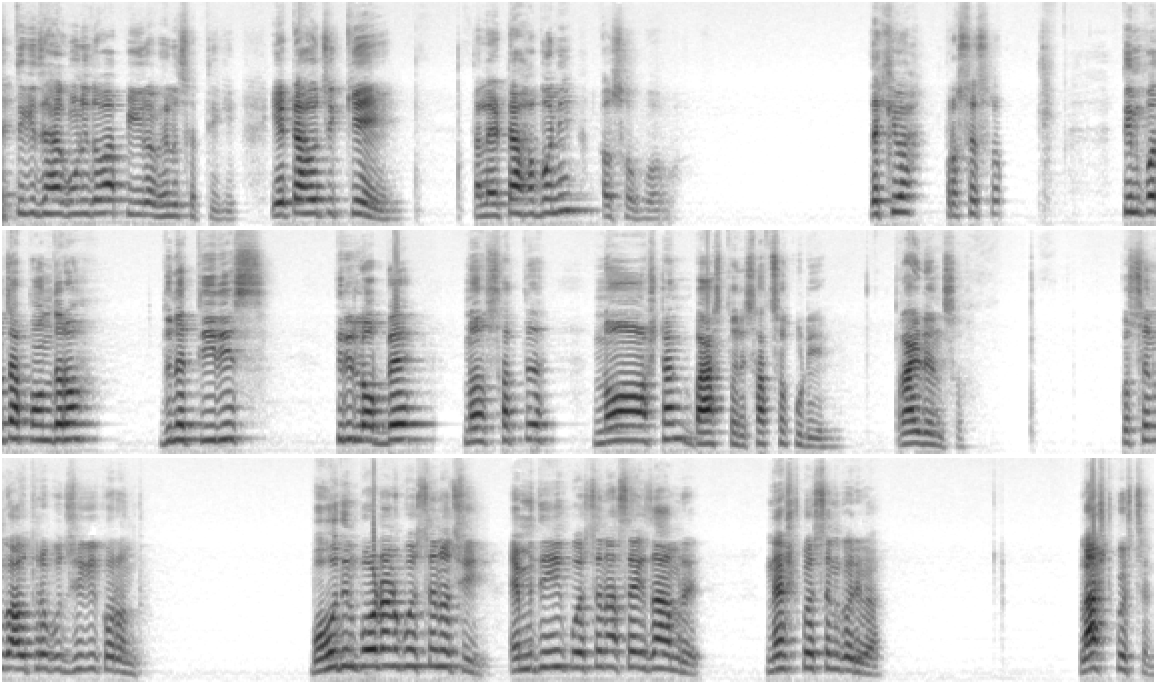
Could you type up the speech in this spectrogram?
ଏତିକି ଯାହା ଗୁଣିଦେବା ପିର ଭ୍ୟାଲୁ ସେତିକି। ଏଟା ହେଉଛି କେ ତାହେଲେ ଏଟା ହେବନି ଆଉ ସବୁ ହେବ। ଦେଖିବା ପ୍ରୋସେସ୍ର ତିନି ପଞ୍ଚା ପନ୍ଦର ଦୁନେ ତିରିଶ ତିରି ନବେ ନଅ ସାତ ନଅ ଅଷ୍ଟାଙ୍ଗ ବାସ୍ତରୀ ସାତଶହ କୋଡ଼ିଏ। ରାଇଟ୍ ଆନ୍ସର କ୍ୱେଶ୍ଚନକୁ ଆଉ ଥରେ ବୁଝିକି କରନ୍ତୁ। ବହୁତ ଇମ୍ପୋର୍ଟାଣ୍ଟ କ୍ୱେଶ୍ଚନ ଅଛି ଏମିତି ହିଁ କ୍ୱେଶ୍ଚନ ଆସେ ଏକ୍ଜାମରେ ନେକ୍ସଟ କ୍ୱେଶ୍ଚନ କରିବା last question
